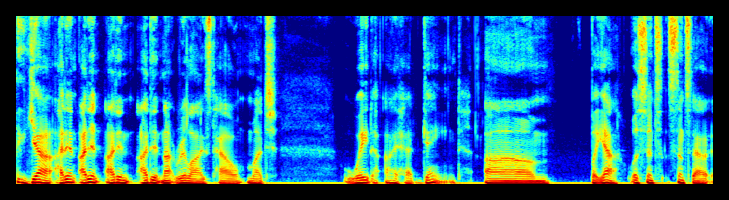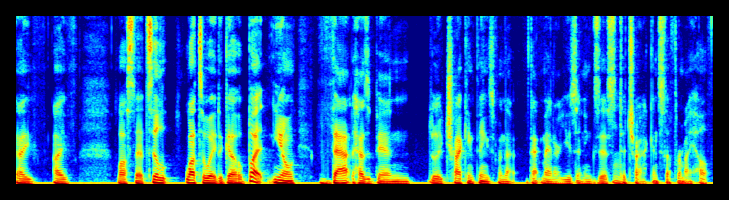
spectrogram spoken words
yeah i didn't i didn't i didn't i did not realize how much weight i had gained um but yeah well since since that I've I've lost that. Still lots of way to go, but you know that has been really tracking things from that that manner use and exist to track and stuff for my health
